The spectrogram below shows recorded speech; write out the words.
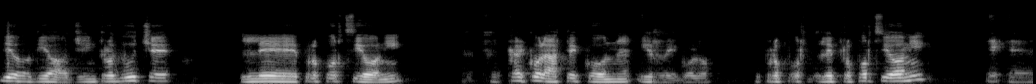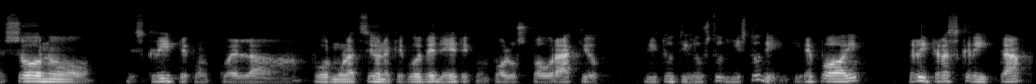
video di oggi introduce le proporzioni eh, calcolate con il regolo. Le, propor le proporzioni eh, eh, sono descritte con quella formulazione che voi vedete, con un po' lo spauracchio di tutti gli studenti, e poi ritrascritta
